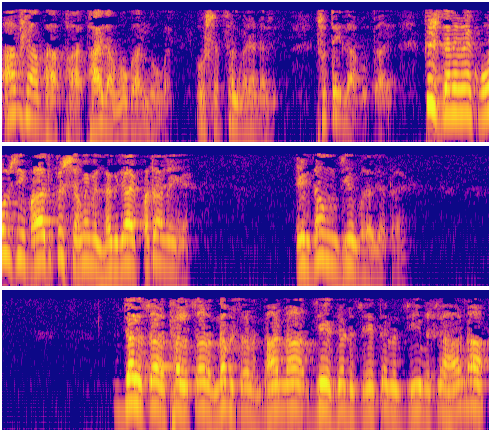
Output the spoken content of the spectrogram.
आपसे फ़ायदा होगा ही होगा, और सत्संग में रहने से। स्वतः लाभ होता है। किस जन्म में कौन सी बात किस समय में लग जाए पता नहीं है। एकदम जीवन बदल जाता है। जल चर, थल चर, नभ चर, नाना, जे, जड, चेतन, जीव जहाना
